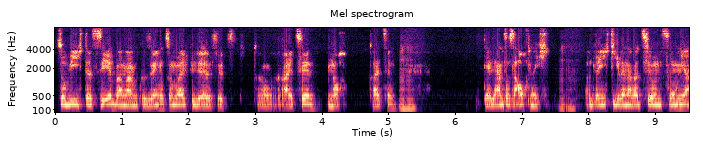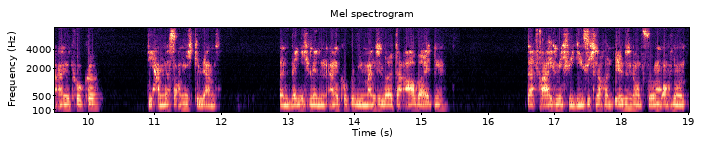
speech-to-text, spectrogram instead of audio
So wie ich das sehe bei meinem Cousin zum Beispiel, der ist jetzt 13, noch 13, mhm. der lernt das auch nicht. Mhm. Und wenn ich die Generation vor mir angucke, die haben das auch nicht gelernt. Und wenn ich mir dann angucke, wie manche Leute arbeiten, da frage ich mich, wie die sich noch in irgendeiner Form auch nur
